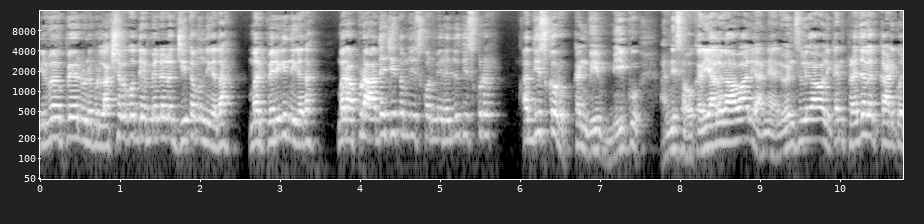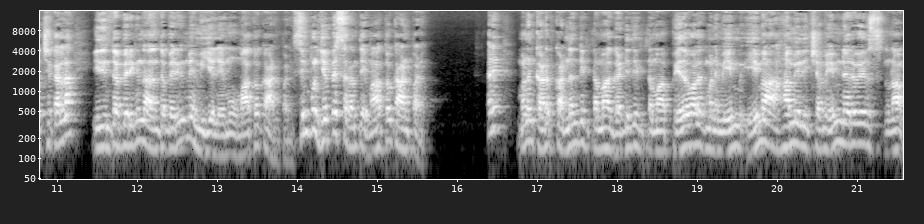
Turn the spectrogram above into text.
ఇరవై ముప్పై వేలు ఉండే ఇప్పుడు లక్షల కొద్ది ఎమ్మెల్యేలకు జీతం ఉంది కదా మరి పెరిగింది కదా మరి అప్పుడు అదే జీతం తీసుకోండి మీరు ఎందుకు తీసుకున్నారు? అది తీసుకోరు. కానీ మీకు అన్ని సౌకర్యాలు కావాలి అన్ని అలవెన్స్లు కావాలి కానీ ప్రజలకు కాడికి వచ్చే కల్లా ఇది ఇంత పెరిగింది అదంతా పెరిగింది మేము ఇయ్యలేము మాతో కానిపని సింపుల్ చెప్పేస్తారు అంతే మాతో కానిపని అరే మనం కడుపు అన్నం తింటున్నామా గడ్డి తింటున్నామా పేదవాళ్ళకి మనం ఏం ఏం హామీలు ఇచ్చాము ఏం నెరవేరుస్తున్నాం?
